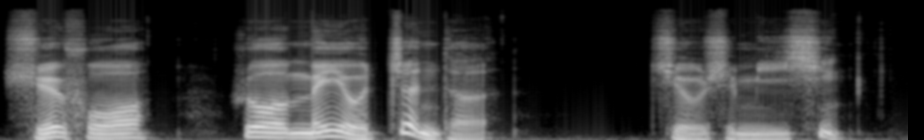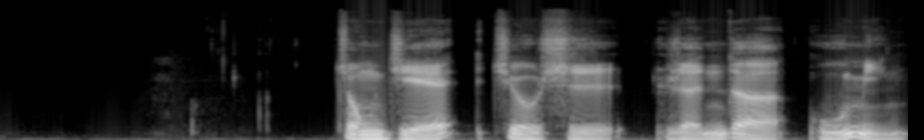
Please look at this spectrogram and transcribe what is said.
学佛若没有正德，就是迷信。总结就是人的无名，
